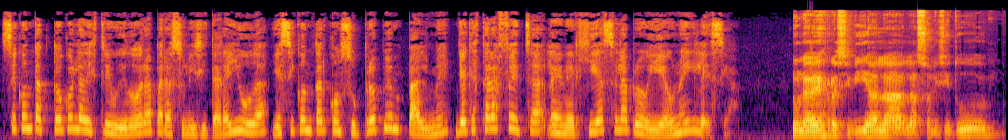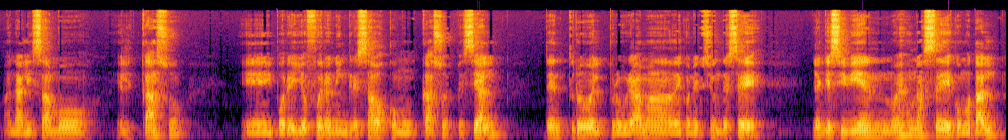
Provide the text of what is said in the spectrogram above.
se contactó con la distribuidora para solicitar ayuda y así contar con su propio empalme, ya que hasta la fecha la energía se la proveía una iglesia. Una vez recibida la, solicitud, analizamos el caso eh, y por ello fueron ingresados como un caso especial dentro del programa de conexión de sede, ya que si bien no es una sede como tal,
